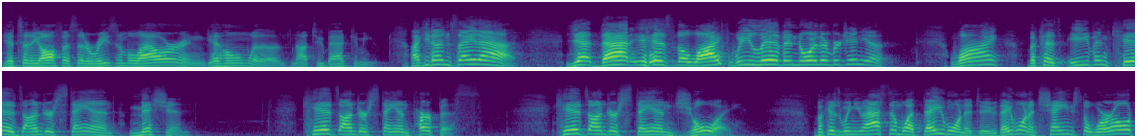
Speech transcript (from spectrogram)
get to the office at a reasonable hour and get home with a not too bad commute. Like he doesn't say that. Yet that is the life we live in Northern Virginia. Why? Because even kids understand mission. Kids understand purpose. Kids understand joy. Because when you ask them what they want to do, they want to change the world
